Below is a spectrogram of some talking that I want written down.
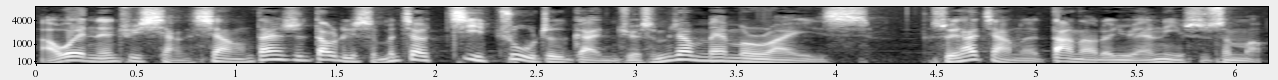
啊，我也能去想象。但是到底什么叫记住这个感觉？什么叫 memorize？所以他讲的大脑的原理是什么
